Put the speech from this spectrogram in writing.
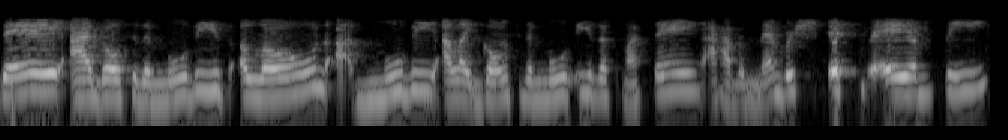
day I go to the movies alone. Uh, movie I like going to the movies. That's my thing. I have a membership for AMC.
